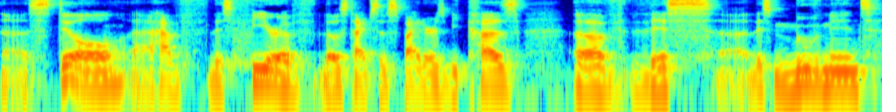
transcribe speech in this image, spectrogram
uh, still uh, have this fear of those types of spiders because of this uh, this movement,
